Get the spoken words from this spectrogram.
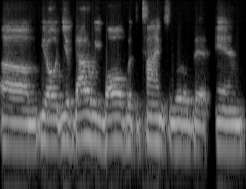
um, you know, you've got to evolve with the times a little bit and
